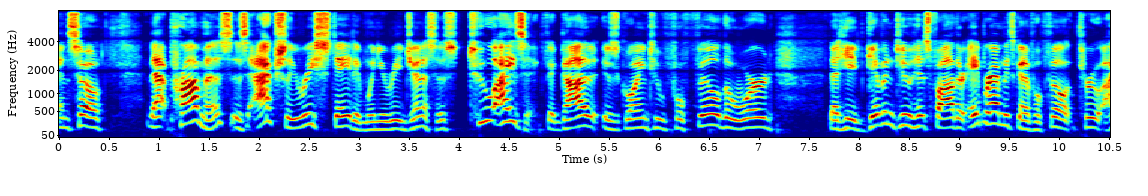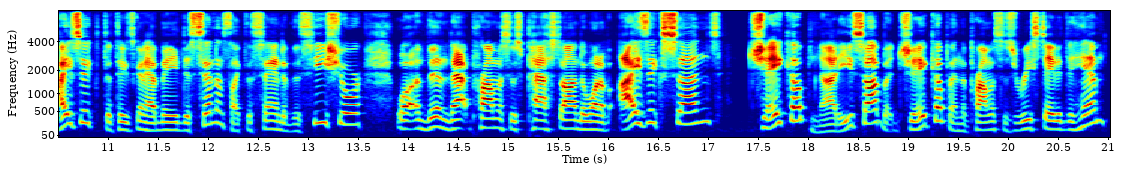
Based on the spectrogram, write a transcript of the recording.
And so that promise is actually restated when you read Genesis to Isaac, that God is going to fulfill the word that he had given to his father Abraham. He's going to fulfill it through Isaac, that he's going to have many descendants like the sand of the seashore. Well, and then that promise is passed on to one of Isaac's sons, Jacob, not Esau, but Jacob, and the promise is restated to him.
